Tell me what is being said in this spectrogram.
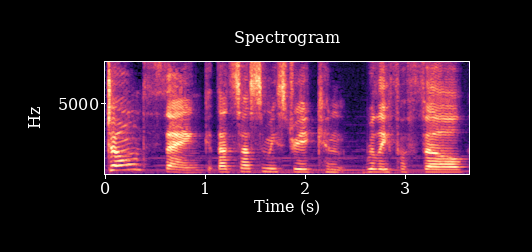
don't think that Sesame Street can really fulfill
